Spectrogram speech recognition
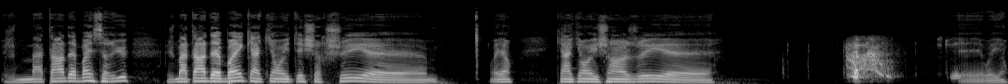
je m'attendais bien sérieux. Je m'attendais bien quand ils ont été cherchés. voyons. Quand ils ont échangé. voyons.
